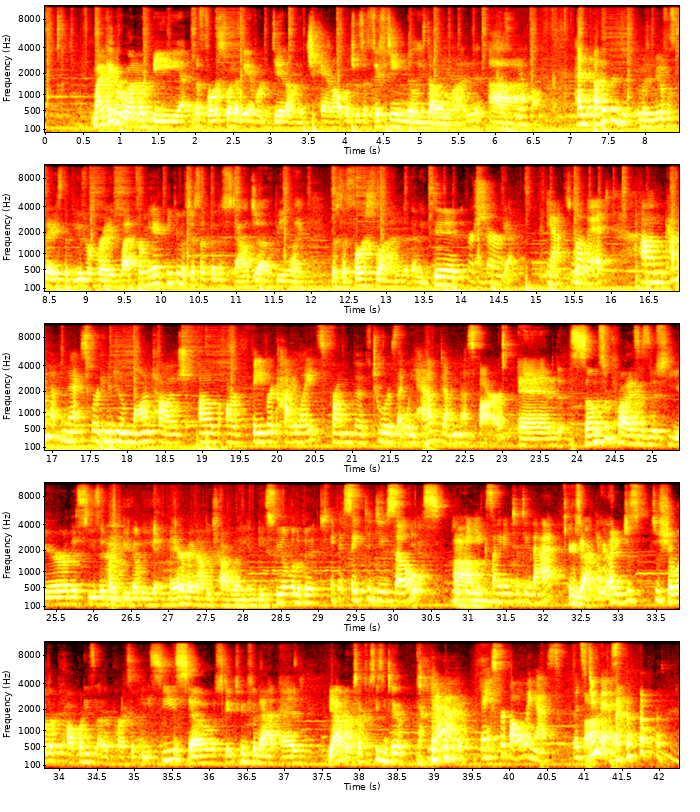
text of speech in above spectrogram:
My favorite one would be the first one that we ever did on the channel, which was a $15 million one. Uh, beautiful. And other than just, it was a beautiful space, the views were great, but for me, I think it was just like the nostalgia of being like, it was the first one that we did. For sure. Yeah. Yeah, love it. Um, coming up next, we're going to do a montage of our favorite highlights from the tours that we have done thus far. And some surprises this year, this season might be that we may or may not be traveling in BC a little bit. If it's safe to do so, yes. we'd um, be excited to do that. Exactly. Yeah. And just to show other properties in other parts of BC. So stay tuned for that. And yeah, we're excited for season two. yeah. Thanks for following us. Let's Bye. do this.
